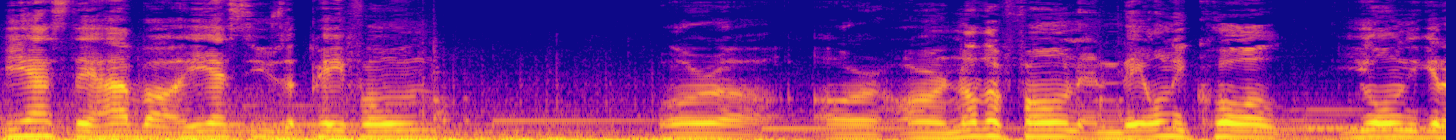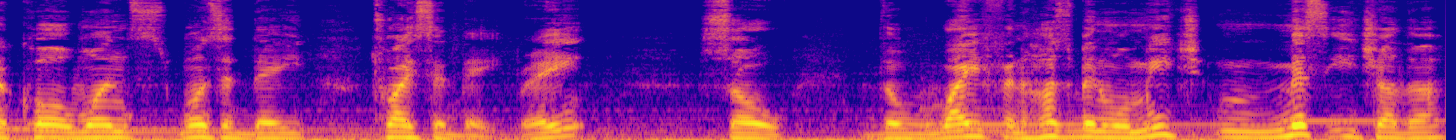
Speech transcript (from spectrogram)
he has to have a, he has to use a payphone or a, or or another phone, and they only call. You only get a call once once a day, twice a day, right? So the wife and husband will meet miss each other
